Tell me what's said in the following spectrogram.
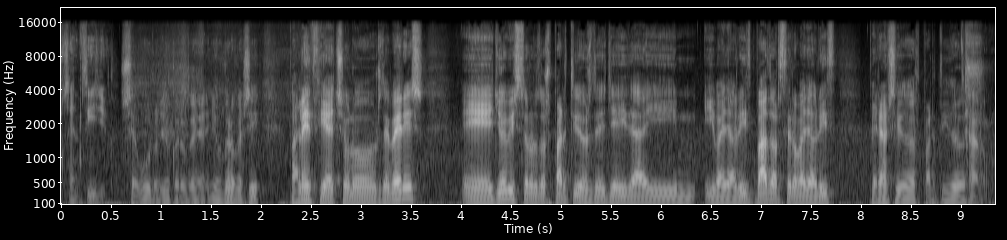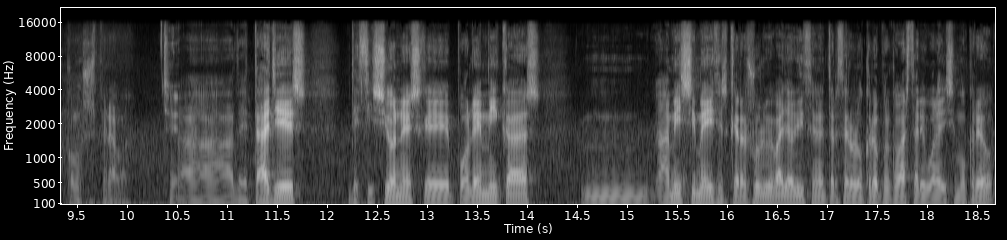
sencillo. Seguro, yo creo que, yo creo que sí. Palencia ha hecho los deberes. Eh, yo he visto los dos partidos de Lleida y, y Valladolid. Va 2-0 Valladolid, pero han sido dos partidos Claro. como se esperaba. Sí. A detalles, decisiones eh, polémicas. Mm, a mí si me dices que resuelve Valladolid en el tercero lo creo, porque va a estar igualadísimo creo.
